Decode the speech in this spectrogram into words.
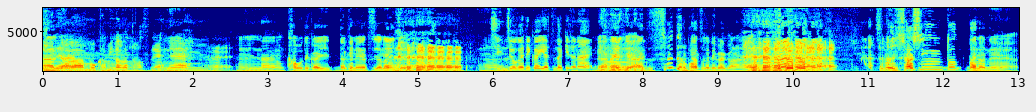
あれんだよ。はもう神がかってますね。ね。はい。うん。なん顔でかいだけのやつじゃないんだよ。身長がでかいやつだけじゃない。じゃないんだよ。あいつ全てのパーツがでかいからね すごい写真撮ったらね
